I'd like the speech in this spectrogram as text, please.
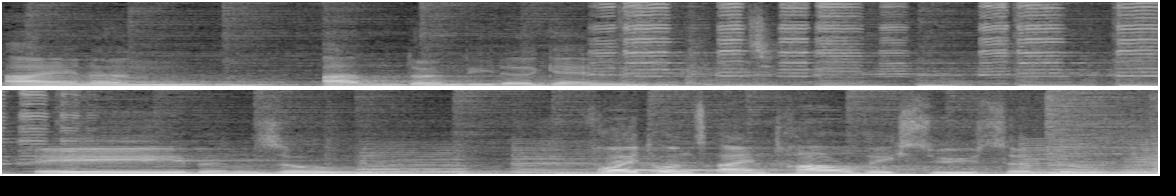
einen, anderen wieder Geld. Ebenso freut uns ein traurig süßer Blues.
